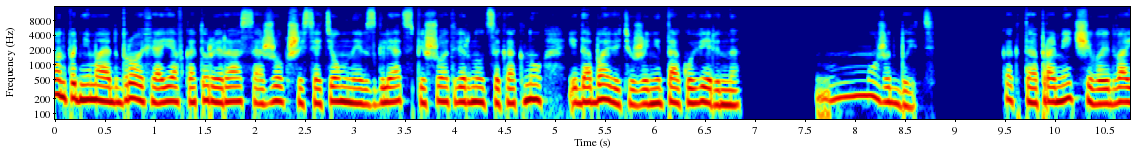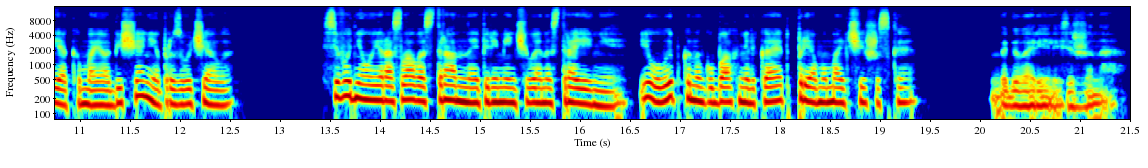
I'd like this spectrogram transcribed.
Он поднимает бровь, а я в который раз, ожегшись о темный взгляд, спешу отвернуться к окну и добавить уже не так уверенно. Может быть. Как-то опрометчиво и двояко мое обещание прозвучало. Сегодня у Ярослава странное переменчивое настроение, и улыбка на губах мелькает прямо мальчишеская. Договорились, жена.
